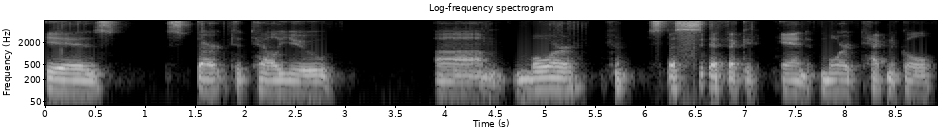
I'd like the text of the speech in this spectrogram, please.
is start to tell you um, more specific and more technical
